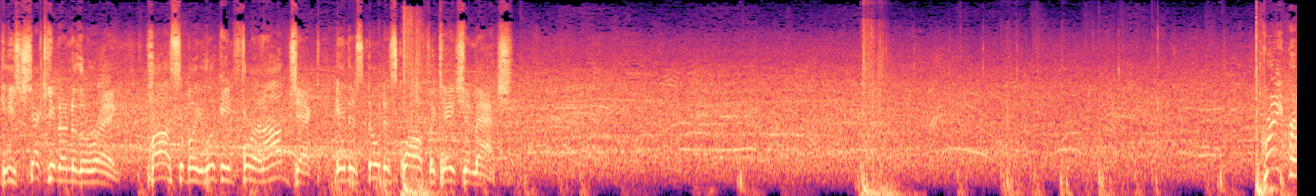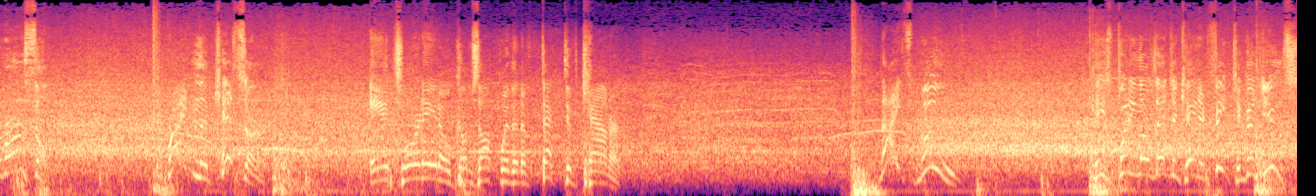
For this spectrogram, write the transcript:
He's checking under the ring, possibly looking for an object in this no disqualification match. Great reversal. Right in the kisser. And Tornado comes up with an effective counter. Nice move. He's putting those educated feet to good use.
